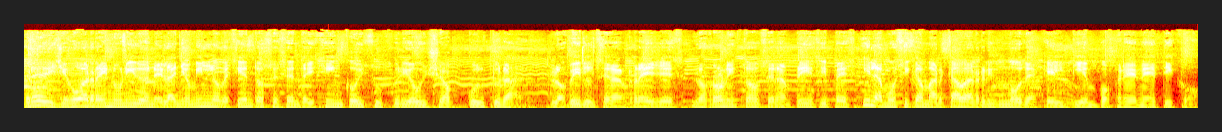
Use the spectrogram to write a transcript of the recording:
Freddie llegó al Reino Unido en el año 1965 y sufrió un shock cultural. Los Beatles eran reyes, los Rolling Stones eran príncipes y la música marcaba el ritmo de aquel tiempo frenético.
